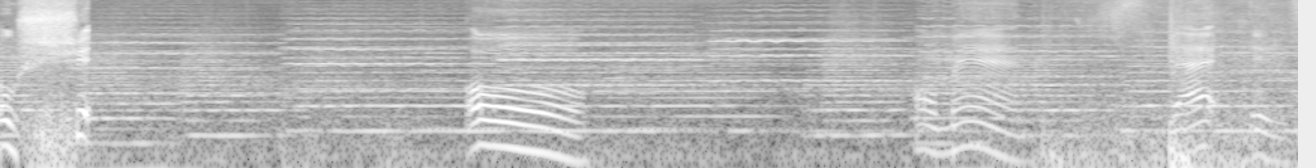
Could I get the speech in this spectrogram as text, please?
Oh shit! Oh. Man. That is.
